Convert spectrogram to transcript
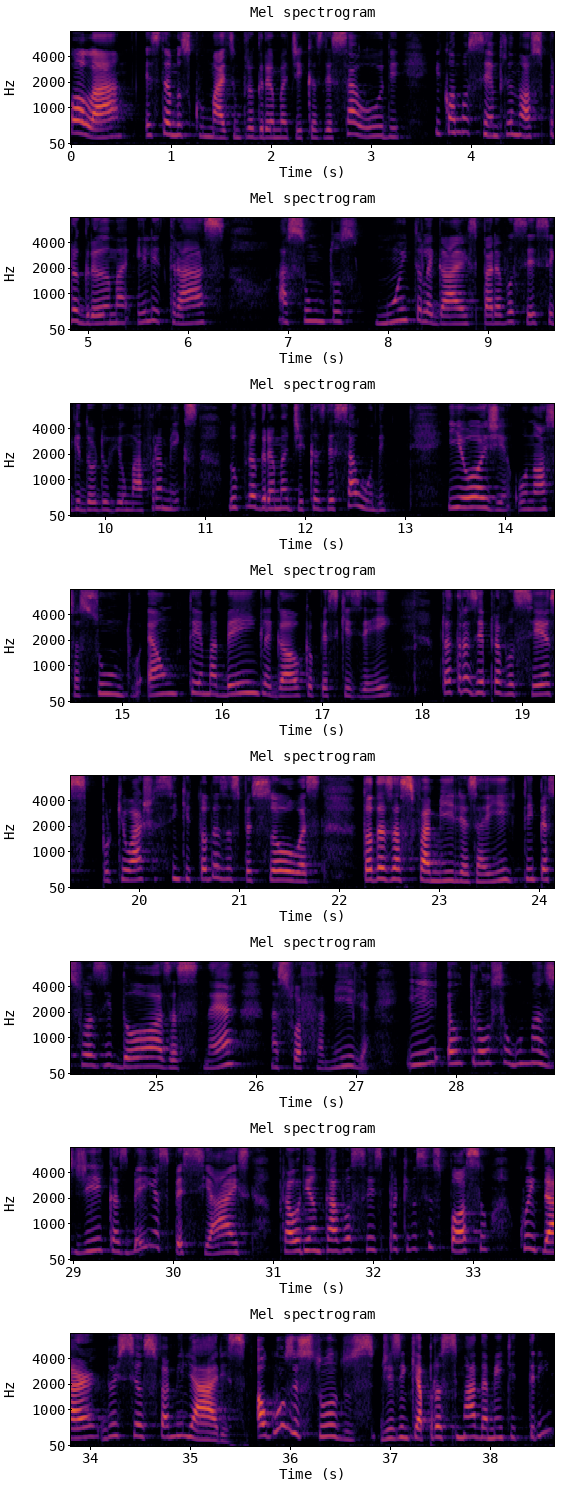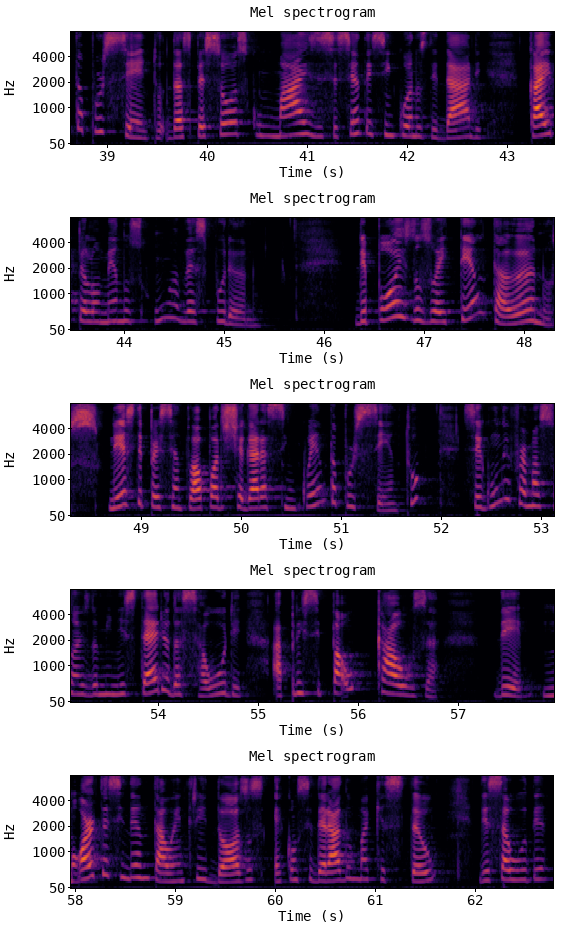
Olá, estamos com mais um programa Dicas de Saúde e como sempre o nosso programa ele traz assuntos muito legais para você, seguidor do Rio Mafra Mix, do programa Dicas de Saúde. E hoje o nosso assunto é um tema bem legal que eu pesquisei, para trazer para vocês, porque eu acho assim que todas as pessoas, todas as famílias aí, tem pessoas idosas, né, na sua família, e eu trouxe algumas dicas bem especiais para orientar vocês para que vocês possam cuidar dos seus familiares. Alguns estudos dizem que aproximadamente 30% das pessoas com mais de 65 anos de idade cai pelo menos uma vez por ano. Depois dos 80 anos, neste percentual pode chegar a 50%. Segundo informações do Ministério da Saúde, a principal causa de morte acidental entre idosos é considerada uma questão de saúde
